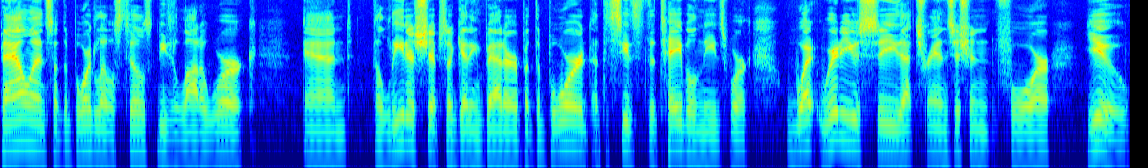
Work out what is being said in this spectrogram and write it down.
balance at the board level still needs a lot of work, and the leaderships are getting better, but the board at the seats at the table needs work. What, where do you see that transition for you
